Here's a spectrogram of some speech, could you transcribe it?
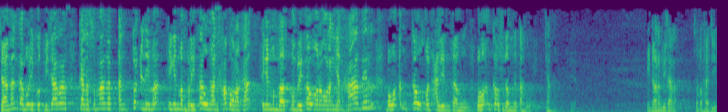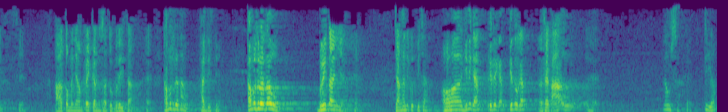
Jangan kamu ikut bicara karena semangat antuk lima ingin memberitahu man hadaraka, ingin memberitahu orang-orang yang hadir bahwa engkau qad alim tahu, bahwa engkau sudah mengetahui. Jangan. Ini orang bicara satu hadis. Atau menyampaikan satu berita. Kamu sudah tahu hadisnya. Kamu sudah tahu beritanya. Ya. Jangan ikut bicara. Oh, gini kan? Gitu kan? Gitu kan? Nah, saya tahu. Enggak usah. Diam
